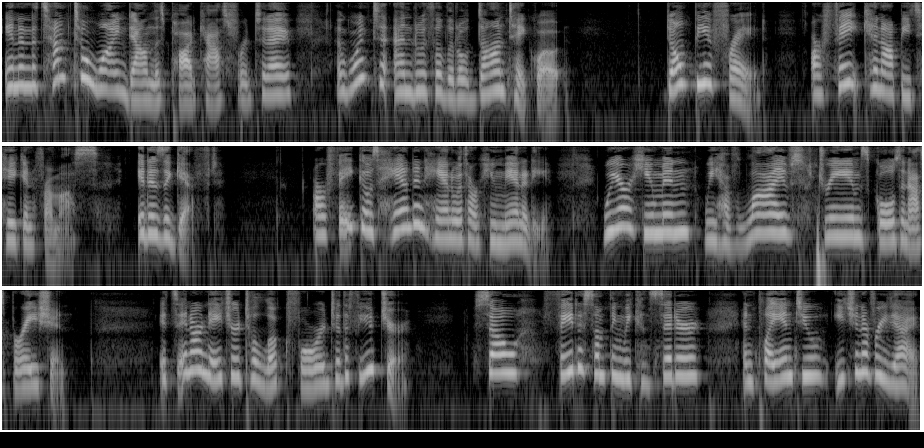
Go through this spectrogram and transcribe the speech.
In an attempt to wind down this podcast for today, I'm going to end with a little Dante quote. Don't be afraid. Our fate cannot be taken from us, it is a gift. Our fate goes hand in hand with our humanity. We are human, we have lives, dreams, goals, and aspiration. It's in our nature to look forward to the future. So, fate is something we consider and play into each and every day.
